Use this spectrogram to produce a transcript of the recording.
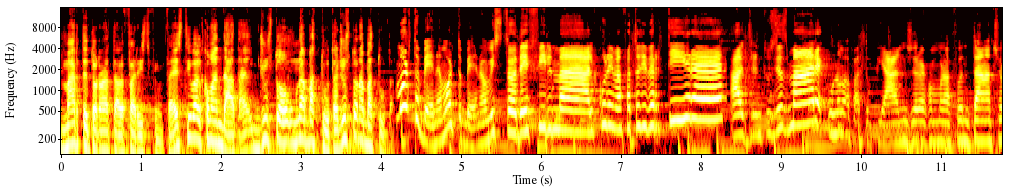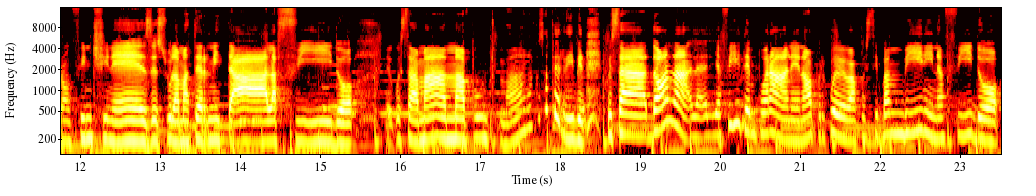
Marta è tornata al Faris Film Festival, com'è andata? Giusto una battuta, giusto una battuta. Molto bene, molto bene. Ho visto dei film, alcuni mi hanno fatto divertire, altri entusiasmare, uno mi ha fatto piangere come una fontana. C'era un film cinese sulla maternità, l'affido, questa mamma, appunto, ma una cosa terribile. Questa donna, gli affidi temporanei, no? Per cui aveva questi bambini in affido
